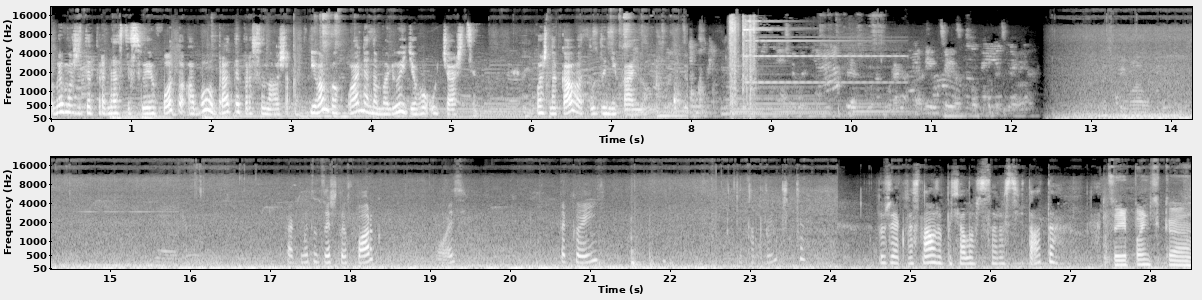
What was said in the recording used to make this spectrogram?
Ви можете принести своє фото або обрати персонажа, і вам буквально намалюють його у чашці. Кожна кава тут унікальна. Так, ми тут зайшли в парк. Ось. Такий. Такі каплички. Дуже як весна вже почало все розцвітати. Це японська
